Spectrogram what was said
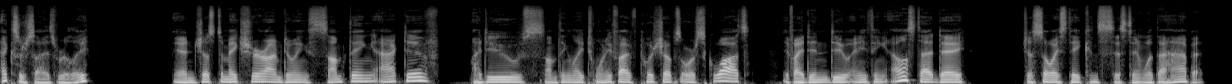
exercise, really. And just to make sure I'm doing something active, I do something like 25 push ups or squats if I didn't do anything else that day, just so I stay consistent with the habit.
